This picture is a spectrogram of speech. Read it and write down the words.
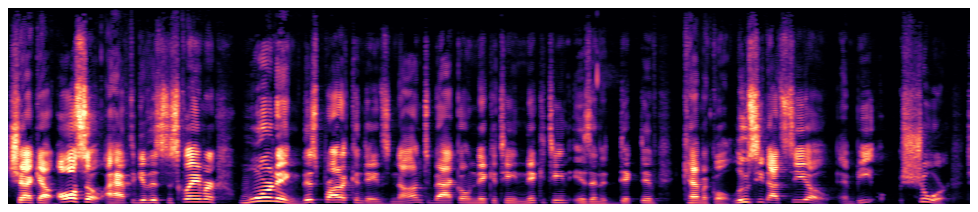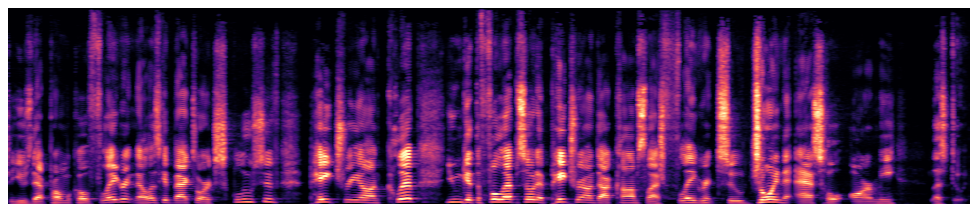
checkout. Also, I have to give this disclaimer. Warning, this product contains non-tobacco nicotine. Nicotine is an addictive chemical. Lucy.co and be sure to use that promo code flagrant. Now let's get back to our exclusive Patreon clip. You can get the full episode at patreon.com slash flagrant2. Join the asshole army. Let's do it.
